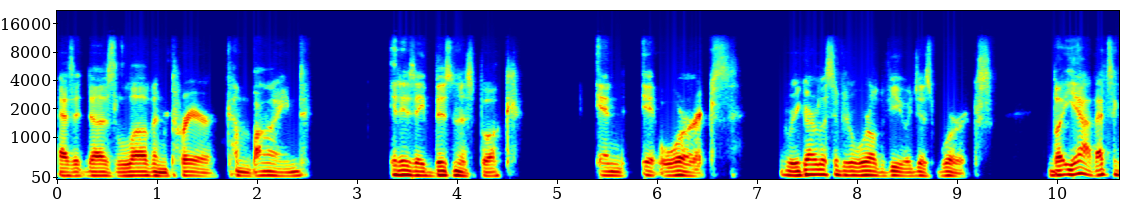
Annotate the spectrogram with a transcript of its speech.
as it does love and prayer combined. It is a business book and it works. Regardless of your worldview, it just works. But yeah, that's a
